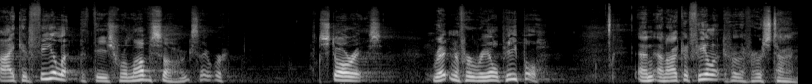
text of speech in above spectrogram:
I could feel it that these were love songs. They were stories written for real people. And, and I could feel it for the first time.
